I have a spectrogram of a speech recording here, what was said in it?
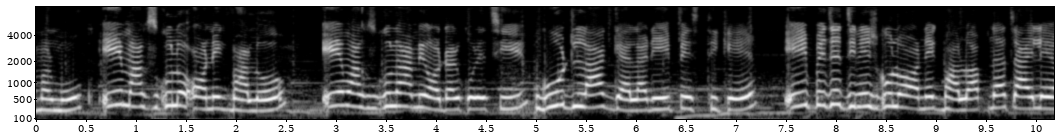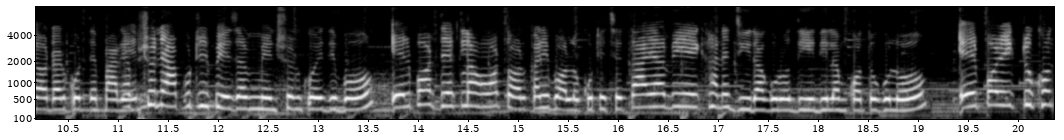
আমার মুখ। এই মাস্কগুলো অনেক ভালো। এই মাস্কগুলো আমি অর্ডার করেছি গুড লাক গ্যালারি পেজ থেকে। এই পেজের জিনিসগুলো অনেক ভালো। আপনারা চাইলে অর্ডার করতে পারেন। অপশনে আপুটির পেজ আমি মেনশন করে দিব। এরপর দেখলাম আমার তরকারি বলক উঠেছে। তাই আমি এখানে জিরা গুঁড়ো দিয়ে দিলাম কতগুলো। এরপর একটুক্ষণ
